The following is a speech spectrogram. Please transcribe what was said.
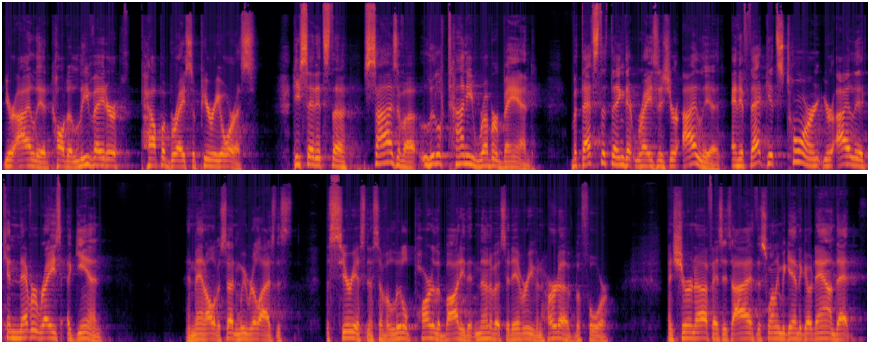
your eyelid called a levator palpebrae superioris. He said it's the size of a little tiny rubber band. But that's the thing that raises your eyelid. And if that gets torn, your eyelid can never raise again. And man, all of a sudden we realize this, the seriousness of a little part of the body that none of us had ever even heard of before. And sure enough, as his eyes, the swelling began to go down, that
